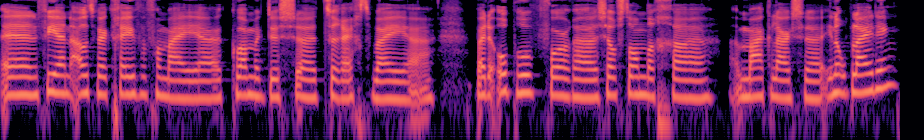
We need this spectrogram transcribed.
En via een oud werkgever van mij uh, kwam ik dus uh, terecht bij, bij de oproep voor zelfstandig makelaars in opleiding.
